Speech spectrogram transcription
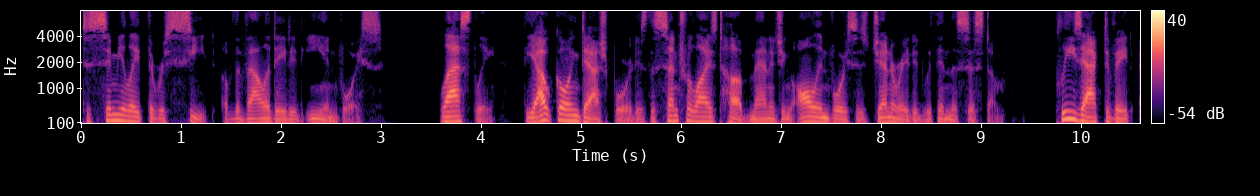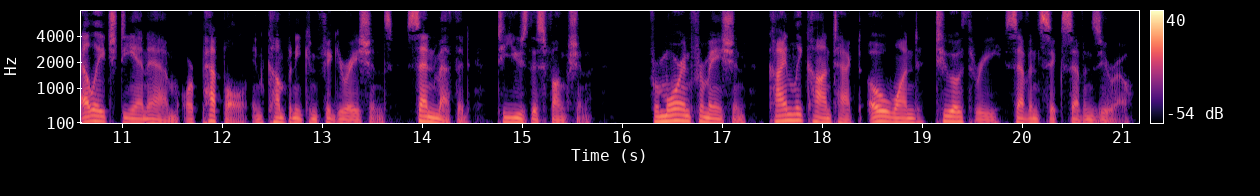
to simulate the receipt of the validated e-invoice. Lastly, the outgoing dashboard is the centralized hub managing all invoices generated within the system. Please activate LHDNM or Peppol in company configurations, send method, to use this function. For more information, kindly contact 01 203 7670.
